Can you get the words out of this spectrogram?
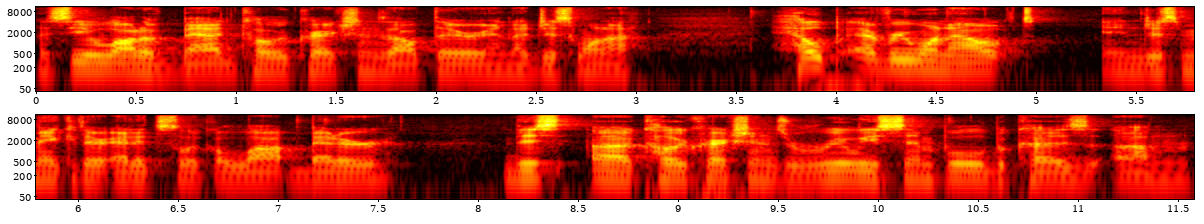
I see a lot of bad color corrections out there and I just want to help everyone out and just make their edits look a lot better this uh, color correction is really simple because um,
